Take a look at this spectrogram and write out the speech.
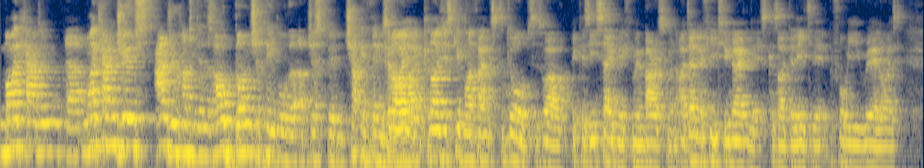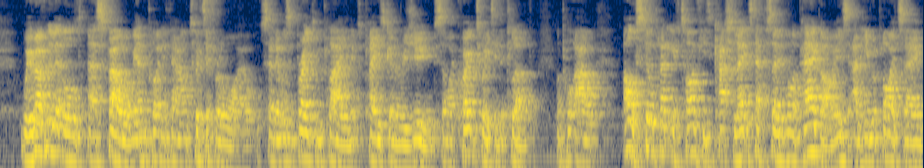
Mike Adam, uh, Mike Andrews, Andrew Huntington. There's a whole bunch of people that have just been chucking things. Can our I, way. can I just give my thanks to Daubs as well because he saved me from embarrassment. I don't know if you two know this because I deleted it before you realised. We were having a little uh, spell where we hadn't put anything out on Twitter for a while, so there was a break in play and it was play's going to resume. So I quote tweeted the club and put out, "Oh, still plenty of time for you to catch the latest episode of On a Pair, guys." And he replied saying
